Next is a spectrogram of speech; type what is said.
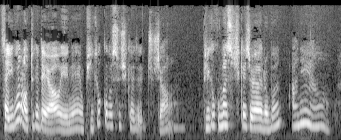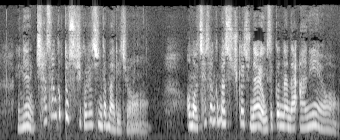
자, 이분은 어떻게 돼요? 얘는 비교급을 수식해 주죠. 비교급만 수식해줘요, 여러분? 아니에요. 얘는 최상급도 수식을 해준단 말이죠. 어머, 최상급만 수식해주나요? 여기서 끝나나요? 아니에요.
